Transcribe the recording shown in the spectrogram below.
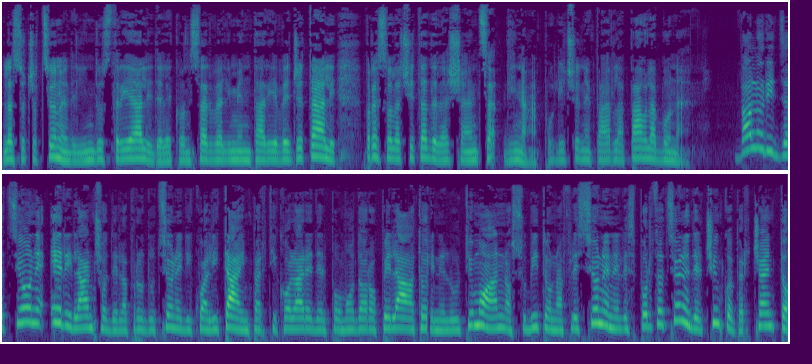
l'associazione degli industriali delle conserve alimentari e vegetali, presso la città della scienza di Napoli. Ce ne parla Paola Bonanni. Valorizzazione e rilancio della produzione di qualità, in particolare del pomodoro pelato, che nell'ultimo anno ha subito una flessione nell'esportazione del 5%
